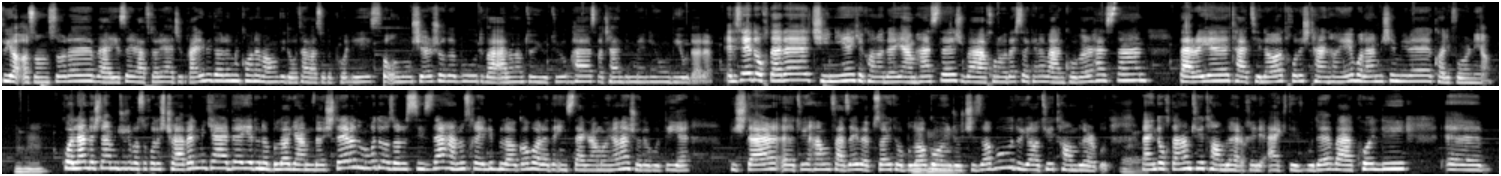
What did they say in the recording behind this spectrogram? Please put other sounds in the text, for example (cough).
توی آسانسوره و یه سری رفتار عجیب غریبی داره می‌کنه و اون ویدیو توسط پلیس به عموم شیر شده بود و الان هم توی یوتیوب هست و چندین میلیون ویو داره. الیسا دختر چینیه که کانادایی هم هستش و خانوادهش ساکن ونکوور هستن. برای تعطیلات خودش تنهایی بلند میشه میره کالیفرنیا. کلا داشته همینجوری واسه خودش travel می‌کرده یه دونه بلاگ هم داشته. بعد موقع 2013 هنوز خیلی بلاگا وارد اینستاگرام و اینا نشده بود دیگه. بیشتر توی همون فضای وبسایت و بلاگ و اینجور چیزا بود و یا توی Tumblr بود. آره. و این دخترم توی Tumblr خیلی active بوده و کلی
